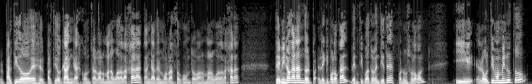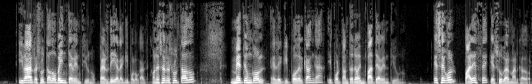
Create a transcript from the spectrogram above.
el partido es el partido Cangas contra el Balonmano Guadalajara, Cangas del Morrazo contra el Balonmano Guadalajara. Terminó ganando el, equipo local 24-23 por un solo gol y en los últimos minutos iba el resultado 20-21, perdía el equipo local. Con ese resultado mete un gol el equipo del Cangas y por tanto era empate a 21. Ese gol parece que sube al marcador.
